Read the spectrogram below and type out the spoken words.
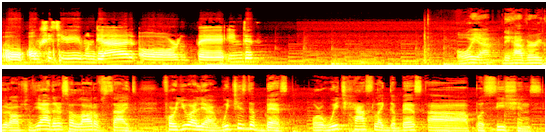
O- OCC Mundial or the Indeed. Oh yeah, they have very good options. Yeah, there's a lot of sites. For you, Alia, which is the best, or which has like the best uh, positions?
